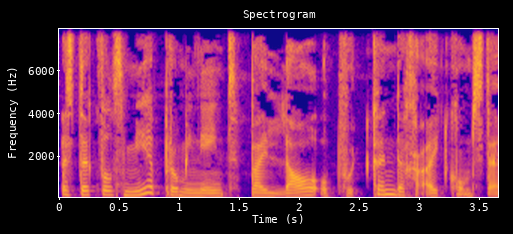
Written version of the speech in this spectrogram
is dikwels meer prominent by lae opvoedkundige uitkomste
